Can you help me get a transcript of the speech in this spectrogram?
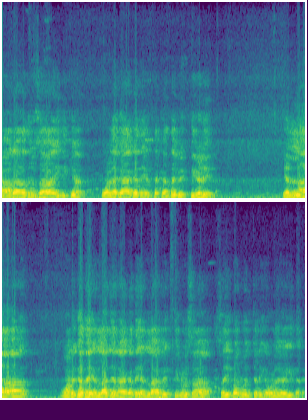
ಯಾರಾದರೂ ಸಹ ಇದಕ್ಕೆ ಒಳಗಾಗದೇ ಇರ್ತಕ್ಕಂಥ ವ್ಯಕ್ತಿಗಳೇ ಇಲ್ಲ. ಎಲ್ಲ ವರ್ಗದ ಎಲ್ಲ ಜನಾಂಗದ ಎಲ್ಲ ವ್ಯಕ್ತಿಗಳು ಸಹ ಸೈಬರ್ ವಂಚನೆಗೆ ಒಳಗಾಗಿದ್ದಾರೆ.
